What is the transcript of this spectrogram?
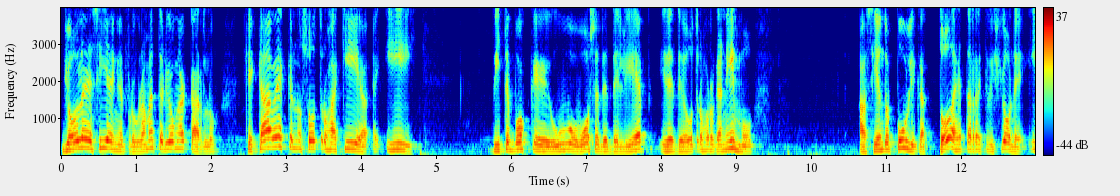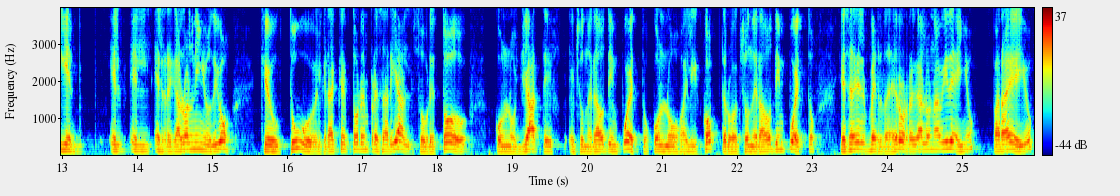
Yo le decía en el programa anterior a Carlos que cada vez que nosotros aquí y Viste vos que hubo voces desde el IEP y desde otros organismos haciendo públicas todas estas restricciones y el, regalo al niño Dios que obtuvo el gran sector empresarial, sobre todo con los yates exonerados de impuestos, con los helicópteros exonerados de impuestos, ese es el verdadero regalo navideño para ellos.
